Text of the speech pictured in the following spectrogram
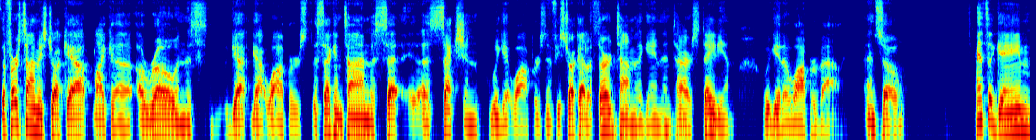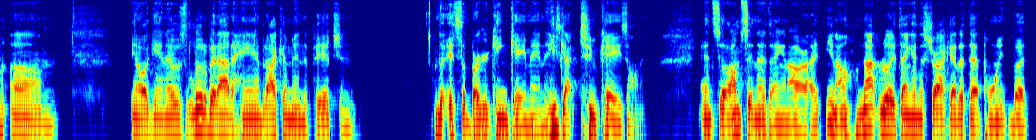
the first time he struck out like a, a row and this got got whoppers. The second time the set a section we get whoppers, and if he struck out a third time in the game, the entire stadium we get a whopper valley. And so it's a game. Um, you know, again, it was a little bit out of hand, but I come in to pitch and the, it's the Burger King K man, and he's got two Ks on him. And so I'm sitting there thinking, all right, you know, not really thinking the strikeout at that point, but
